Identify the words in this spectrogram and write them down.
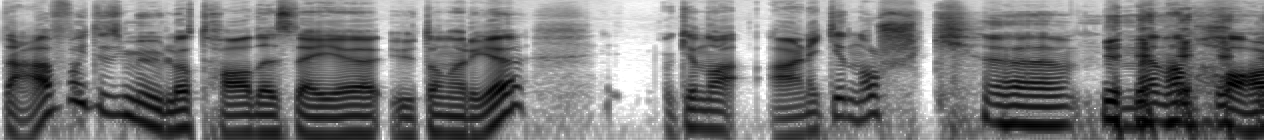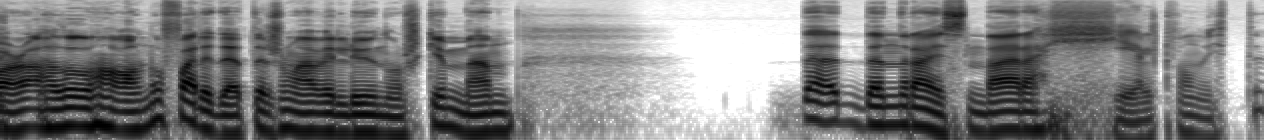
det er faktisk mulig å ta det steget ut av Norge. Ok, Nå er han ikke norsk, eh, men han har, altså, han har noen ferdigheter som er veldig unorske. Men det, den reisen der er helt vanvittig.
